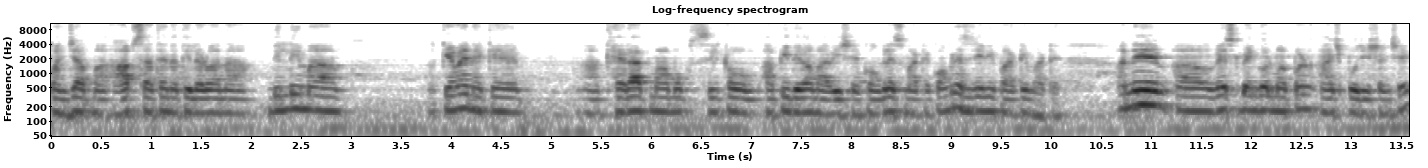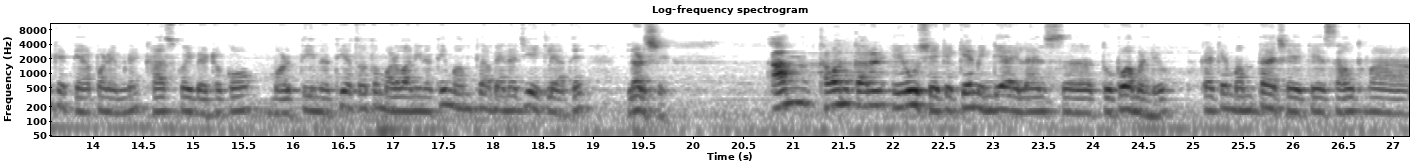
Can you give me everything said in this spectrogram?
પંજાબમાં આપ સાથે નથી લડવાના, દિલ્હીમાં કહેવાય ને કે ખેરાતમાં અમુક સીટો આપી દેવામાં આવી છે કોંગ્રેસ માટે, કોંગ્રેસ જેવી પાર્ટી માટે. અને વેસ્ટ બેંગોલમાં પણ આ જ પોઝિશન છે કે ત્યાં પણ એમને ખાસ કોઈ બેઠકો મળતી નથી અથવા તો મળવાની નથી. મમતા બેનર્જી એકલે હાથે લડશે. આમ થવાનું કારણ એવું છે કે કેમ ઇન્ડિયા એલાયન્સ તૂટવા માંડ્યો? કારણ કે મમતા છે કે સાઉથમાં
